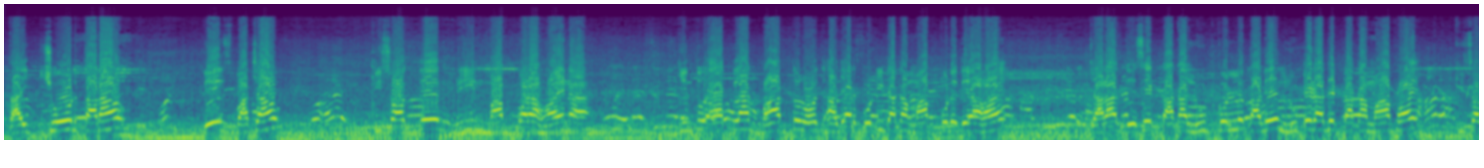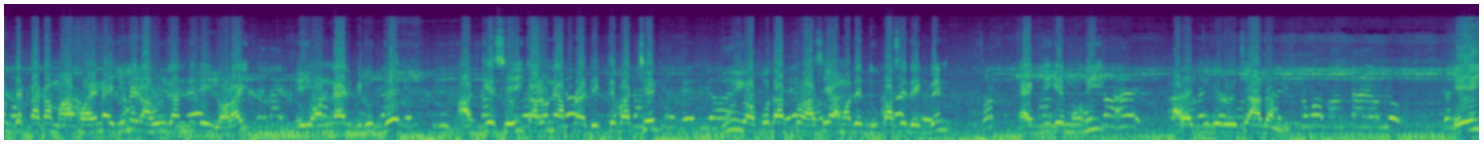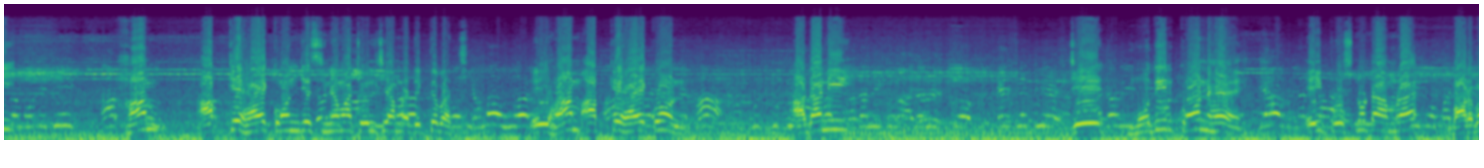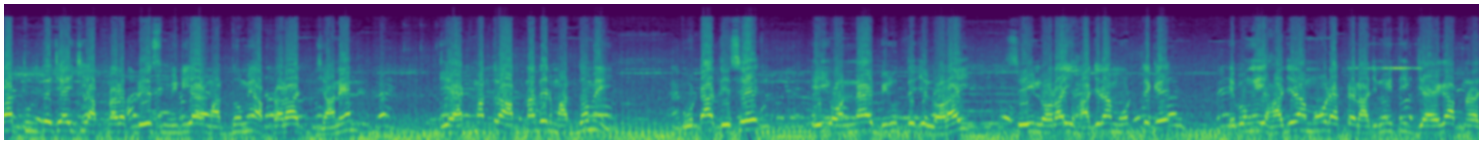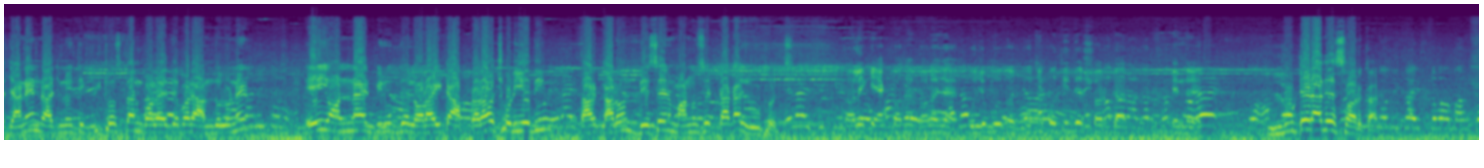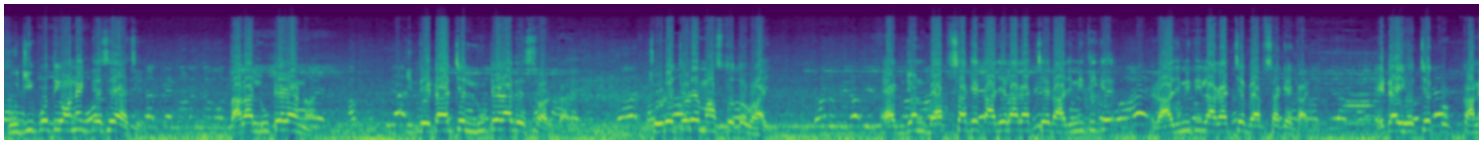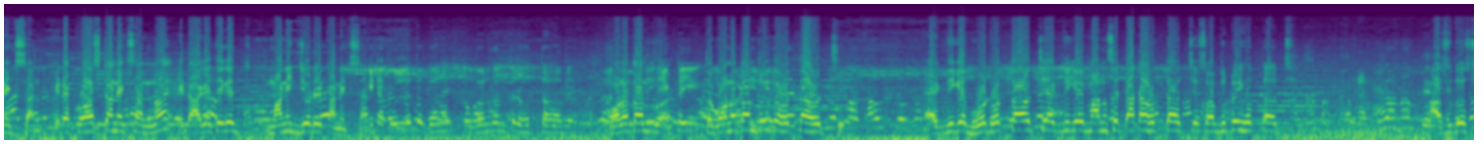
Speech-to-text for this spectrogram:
তাই চোর তারাও দেশ বাঁচাও। কৃষকদের ঋণ মাফ করা হয় না। কিন্তু এক লাখ বাহাত্তর হাজার কোটি টাকা মাফ করে দেওয়া হয়। যারা দেশের টাকা লুট করল, তাদের লুটেরাদের টাকা মাফ হয়। কৃষকদের টাকা মাফ হয় না। এই জন্য রাহুল গান্ধীর এই লড়াই, এই অন্যায়ের বিরুদ্ধে। আজকে সেই কারণে আপনারা দেখতে পাচ্ছেন, দুই অপদার্থ আসে আমাদের দুপাশে দেখবেন। একদিকে মোদি আর একদিকে রয়েছে আদানি। এই হাম আপকে হ্যায় কোন যে সিনেমা চলছে আমরা দেখতে পাচ্ছি এই হাম আপকে হ্যায় কোন আদানি যে মোদির কোন হ্যায় এই প্রশ্নটা আমরা বারবার তুলতে চাইছি আপনারা প্রেস মিডিয়ার মাধ্যমে, আপনারা জানেন যে একমাত্র আপনাদের মাধ্যমেই গোটা দেশে এই অন্যায়ের বিরুদ্ধে যে লড়াই, সেই লড়াই হাজরা মোড় থেকে এবং এই হাজরা মোড় একটা রাজনৈতিক জায়গা আপনারা জানেন রাজনৈতিক পীঠস্থান বলা যেতে পারে আন্দোলনের। এই অন্যায়ের বিরুদ্ধে লড়াইটা আপনারাও ছড়িয়ে দিন তার কারণ দেশের মানুষের টাকা লুট হচ্ছে। তাহলে কি এক কথায় বলা যায় পুঁজিপতিদের সরকার কেন্দ্রে? লুটেরাদের সরকার পুঁজিপতি অনেক দেশে আছে তারা লুটেরা নয়। কিন্তু এটা হচ্ছে লুটেরাদের সরকার। চোরে চোরে মাস্ত তো ভাই। একজন ব্যবসাকে কাজে লাগাচ্ছে রাজনীতিকে রাজনীতি লাগাচ্ছে ব্যবসাকে কাজে। এটাই হচ্ছে কানেকশন এটা ক্রস কানেকশান নয় এটা আগে থেকে মানিক জোরের কানেকশন এটা করলে তো গণতন্ত্রের হত্যা হবে। গণতন্ত্র তো গণতন্ত্রই তো হত্যা হচ্ছে। একদিকে ভোট হত্যা হচ্ছে একদিকে মানুষের টাকা হত্যা হচ্ছে সব দুটোই হত্যা হচ্ছে। আশুতোষ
